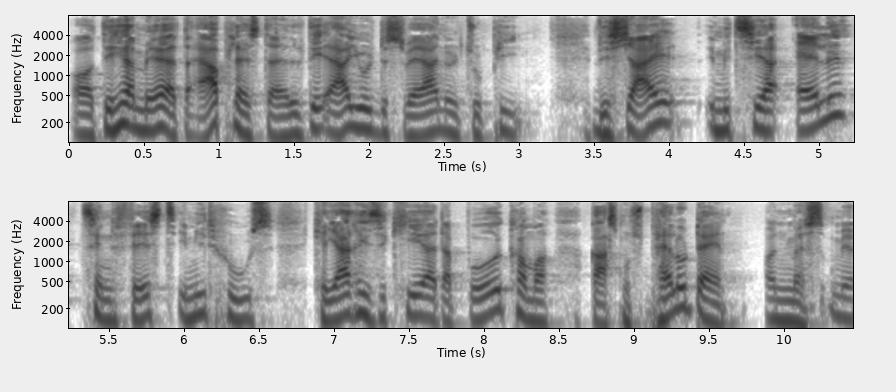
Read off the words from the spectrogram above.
og det her med, at der er plads til alle, det er jo desværre en utopi. Hvis jeg inviterer alle til en fest i mit hus, kan jeg risikere, at der både kommer Rasmus Paludan og en, mas-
